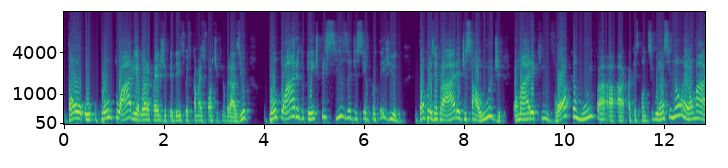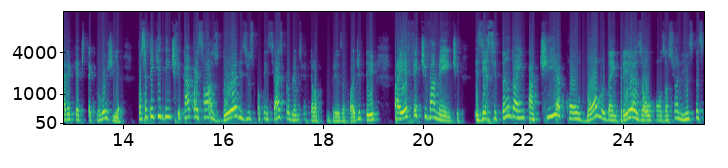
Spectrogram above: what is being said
Então, o, o, prontuário, e agora com a LGPD isso vai ficar mais forte aqui no Brasil, o prontuário do cliente precisa de ser protegido. Então, por exemplo, a área de saúde é uma área que invoca muito a, a, a, questão de segurança e não é uma área que é de tecnologia. Então, você tem que identificar quais são as dores e os potenciais problemas que aquela empresa pode ter para efetivamente exercitando a empatia com o dono da empresa ou com os acionistas,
